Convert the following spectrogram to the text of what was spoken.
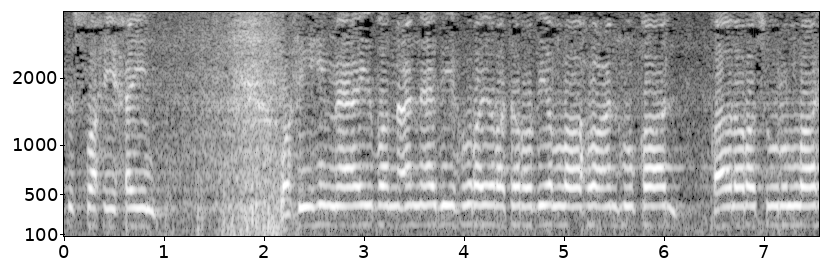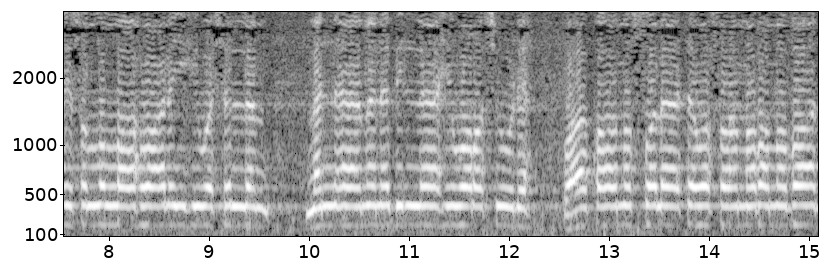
في الصحيحين. وفيهما أيضا عن أبي هريرة رضي الله عنه قال قال رسول الله صلى الله عليه وسلم من آمن بالله ورسوله وأقام الصلاة وصام رمضان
